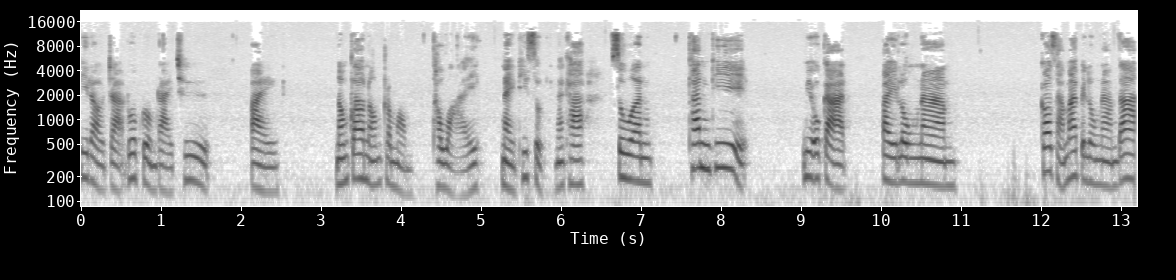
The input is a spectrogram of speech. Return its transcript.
ที่เราจะรวบรวมรายชื่อ ไปน้อมกล้าวน้อมกระหม่อมถวายในที่สุดนะคะ ส่วน ท่านที่มีโอกาสไปลงนาม ก็สามารถไปลงนามได้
